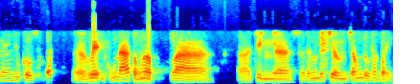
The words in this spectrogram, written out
cái nhu cầu sử dụng đất. Ờ, huyện cũng đã tổng hợp và uh, trình uh, sở tài nguyên môi trường trong đầu tháng 7.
